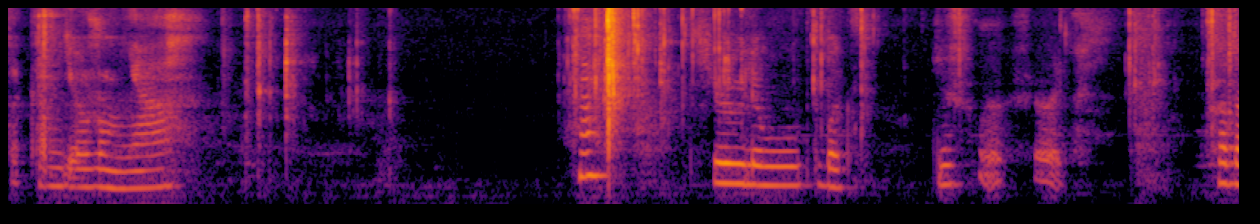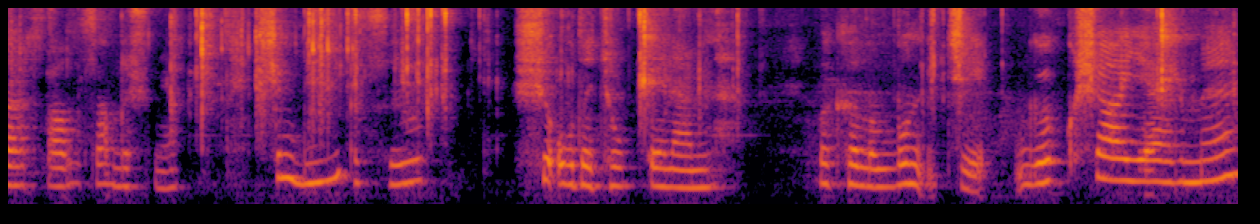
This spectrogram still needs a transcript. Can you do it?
Takamıyorum ya. Hı. Şöyle oldu bak. Düşmüyor şöyle. Bu kadar sallasam düşmüyor. Şimdi asıl şu oda çok önemli. Bakalım bunun içi gökkuşağı yer mi?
